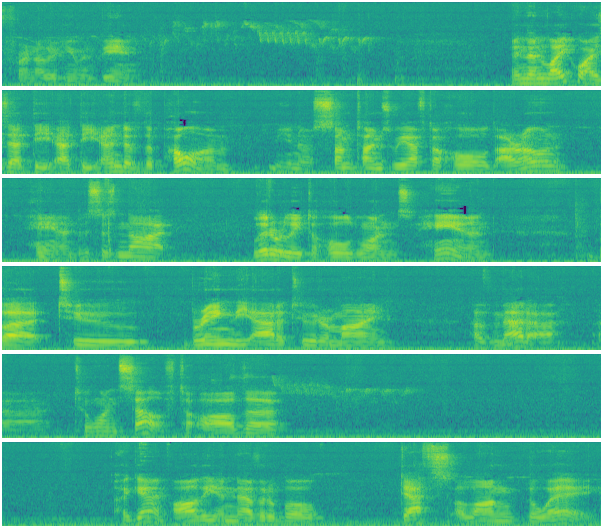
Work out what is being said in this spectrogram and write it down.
for another human being. And then likewise at the at the end of the poem, you know, sometimes we have to hold our own hand. This is not literally to hold one's hand, but to bring the attitude or mind of metta uh, to oneself, to all the again, all the inevitable deaths along the way.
